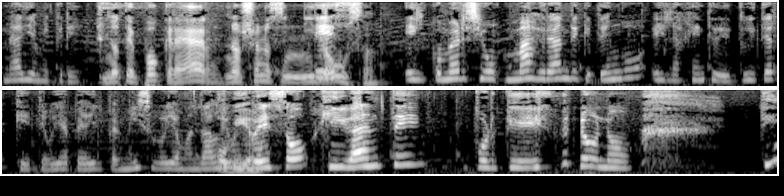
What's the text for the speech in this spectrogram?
nadie me cree. No te puedo creer. No yo no sé ni lo uso. el comercio más grande que tengo es la gente de Twitter que te voy a pedir permiso voy a mandarle un beso gigante porque no, no. Tengo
